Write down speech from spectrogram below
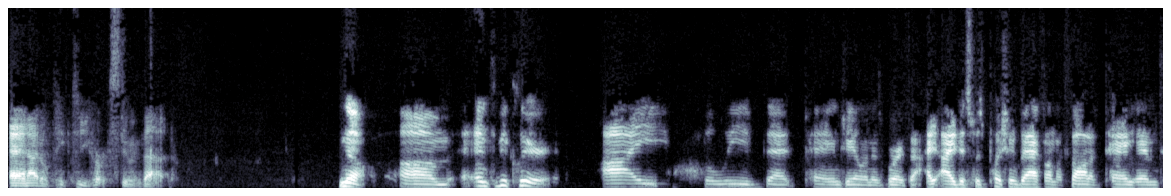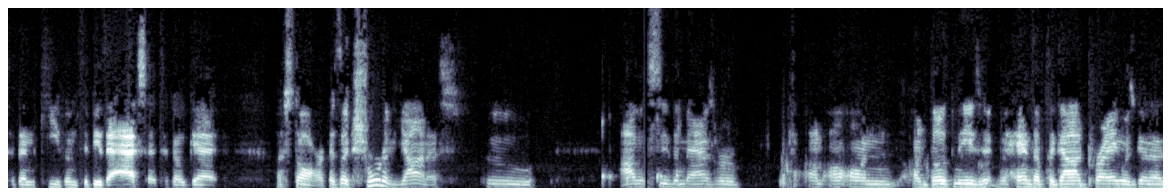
And I don't think New York's doing that. No. Um, and to be clear, I believe that paying Jalen is worth it. I, I just was pushing back on the thought of paying him to then keep him to be the asset to go get a star. Because like short of Giannis, who obviously the Mavs were on on on both knees, hands up to God, praying was going to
